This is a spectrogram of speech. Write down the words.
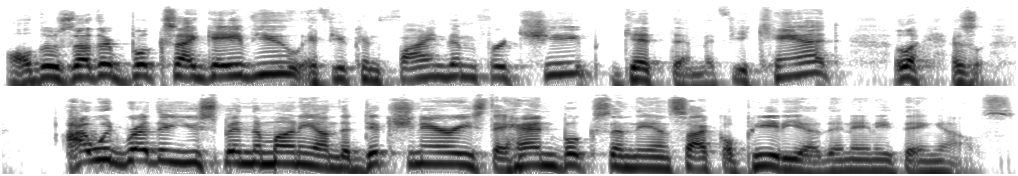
All those other books I gave you, if you can find them for cheap, get them. If you can't, look, I would rather you spend the money on the dictionaries, the handbooks, and the encyclopedia than anything else.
